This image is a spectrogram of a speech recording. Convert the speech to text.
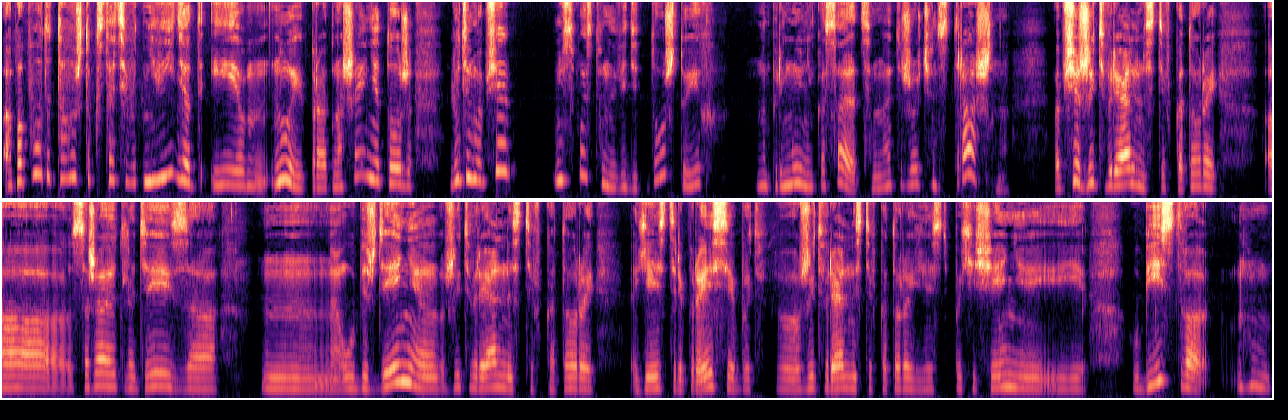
А по поводу того, что, кстати, вот не видят, и, ну и про отношения тоже, людям вообще не свойственно видеть то, что их напрямую не касается. Но это же очень страшно. Вообще жить в реальности, в которой э, сажают людей за э, убеждения, жить в реальности, в которой есть репрессии, быть, жить в реальности, в которой есть похищение и убийство, ну,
